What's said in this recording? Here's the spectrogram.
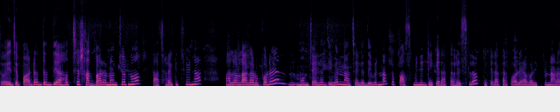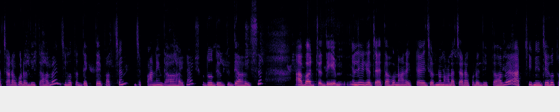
তো এই যে পাউডার দুধ দেওয়া হচ্ছে স্বাদ বাড়ানোর জন্য, তাছাড়া কিছুই না। ভালো লাগার উপরে মন চাইলে দিবেন, না চাইলে দিবেন না। তো পাঁচ মিনিট ঢেকে রাখা হয়েছিল। ঢেকে রাখার পরে আবার একটু নাড়াচাড়া করে দিতে হবে। যেহেতু দেখতেই পাচ্ছেন যে পানি দেওয়া হয় না শুধু দুধ দেওয়া হয়েছে। আবার যদি লেগে যায় তখন আরেকটা, এই জন্য নাড়াচাড়া করে দিতে হবে। আর চিনি যেহেতু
